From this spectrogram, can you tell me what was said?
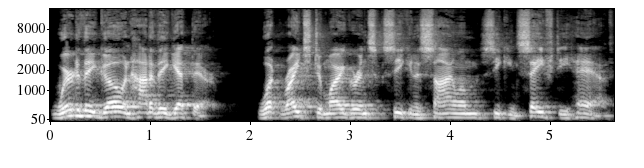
Where do they go and how do they get there? What rights do migrants seeking asylum, seeking safety have?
